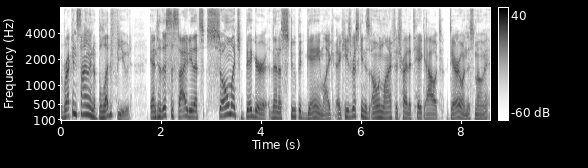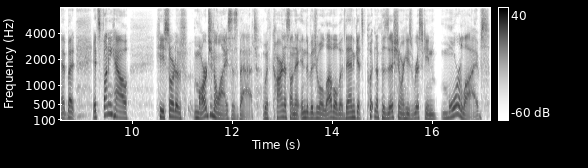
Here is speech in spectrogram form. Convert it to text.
reconciling a blood feud and to this society that's so much bigger than a stupid game like, like he's risking his own life to try to take out darrow in this moment but it's funny how he sort of marginalizes that with Karnus on the individual level but then gets put in a position where he's risking more lives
